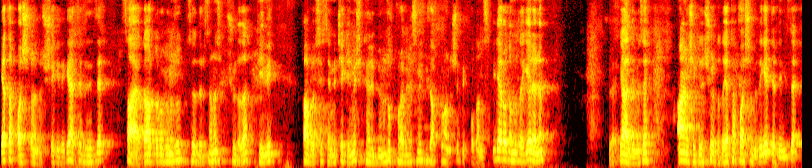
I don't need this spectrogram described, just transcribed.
Yatak başlıklarınızı şu şekilde getirdiğinizde sağa gardırobunuzu sığdırırsanız şurada da TV kablo sistemi çekilmiş televizyonunuzu kurabilirsiniz. Güzel kullanışlı bir odanız. Bir diğer odamıza gelelim. Şuraya geldiğimizde aynı şekilde şurada da yatak başlığımızı getirdiğimizde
